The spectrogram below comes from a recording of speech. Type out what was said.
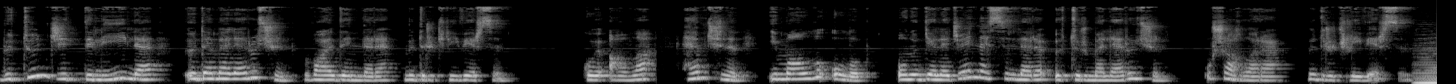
bütün ciddiliyi ilə ödəmələri üçün valideynlərə müdriklik versin. Qoy Allah həmçinin imanlı olub onu gələcək nəsillərə ötürmələri üçün uşaqlara müdriklik versin.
